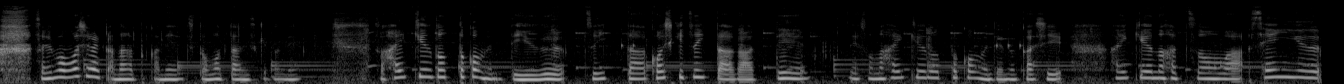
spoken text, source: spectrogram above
それも面白いかなとかねちょっと思ったんですけどね。そう配給 .com っていうツイッター公式ツイッターがあってでその配給 .com で昔配給の発音は戦友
